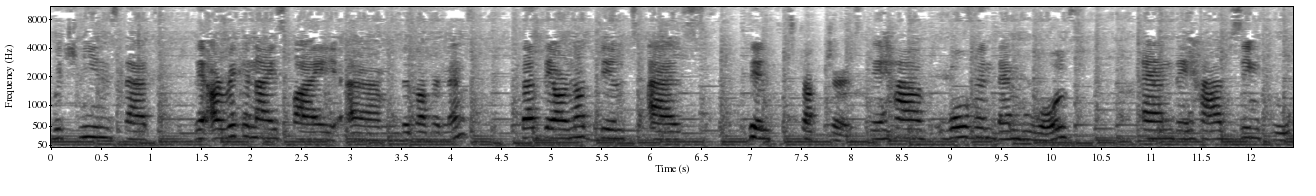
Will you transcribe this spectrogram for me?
which means that they are recognized by um, the government, but they are not built as built structures. They have woven bamboo walls and they have zinc roof.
